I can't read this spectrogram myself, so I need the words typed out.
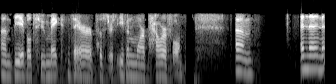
um, be able to make their posters even more powerful. Um, and then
